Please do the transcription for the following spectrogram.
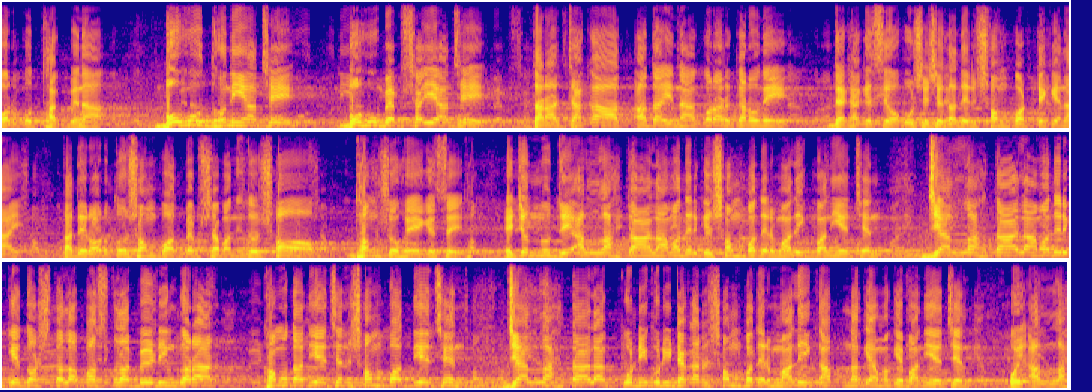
বরকত থাকবে না। বহু ধনী আছে, বহু ব্যবসায়ী আছে, তারা জাকাত আদায় না করার কারণে দেখা গেছে অবশেষে তাদের সম্পদ টেকে নাই। তাদের অর্থ সম্পদ, ব্যবসা বাণিজ্য সব ধ্বংস হয়ে গেছে। এজন্য যে আল্লাহ তাআলা আমাদেরকে সম্পদের মালিক বানিয়েছেন, যে আল্লাহ তাআলা আমাদেরকে দশতলা, পাঁচতলা বিল্ডিং করার ক্ষমতা দিয়েছেন, সম্পদ দিয়েছেন, যে আল্লাহ তাআলা কোটি কোটি টাকার সম্পদের মালিক আপনাকে আমাকে বানিয়েছেন, ওই আল্লাহ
